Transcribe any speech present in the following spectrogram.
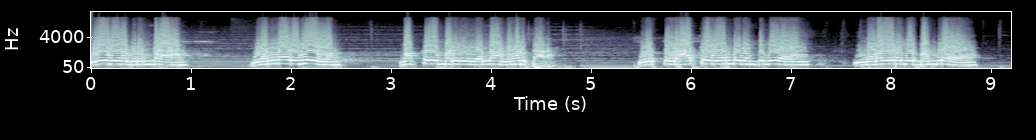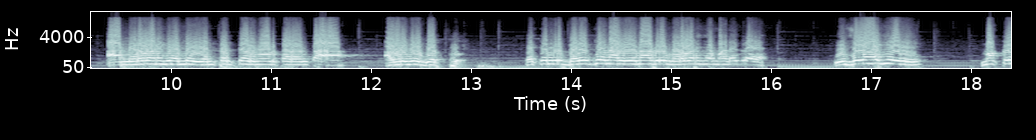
ಹೋಗೋದ್ರಿಂದ ಎಲ್ಲರಿಗೂ ಮಕ್ಕಳು ಮರಿ ಎಲ್ಲ ನೋಡ್ತಾರ. ಇವತ್ತು ರಾತ್ರಿ ಒಂದು ಗಂಟೆಗೆ ಮೆರವಣಿಗೆ ಬಂದ್ರೆ ಆ ಮೆರವಣಿಗೆಯಲ್ಲಿ ಎಂತೆಂತವ್ರು ನೋಡ್ತಾರಂತ ಅವರಿಗೆ ಗೊತ್ತು. ಯಾಕಂದ್ರೆ ಬೆಳಗ್ಗೆ ನಾವು ಏನಾದ್ರೂ ಮೆರವಣಿಗೆ ಮಾಡಿದ್ರೆ ನಿಜವಾಗಿ ಮಕ್ಕಳು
